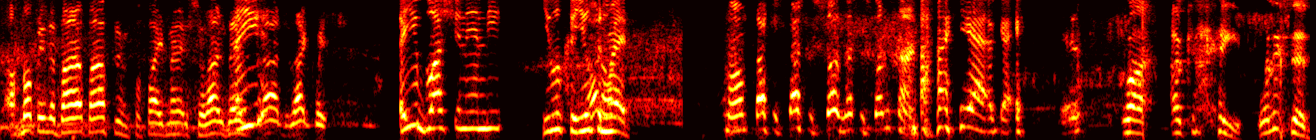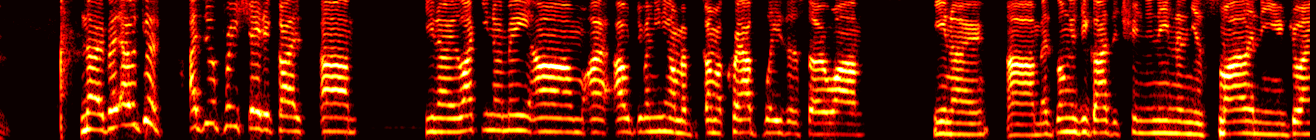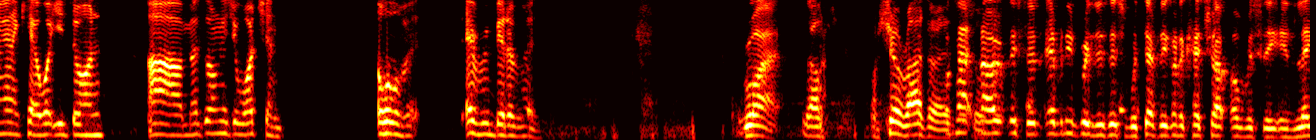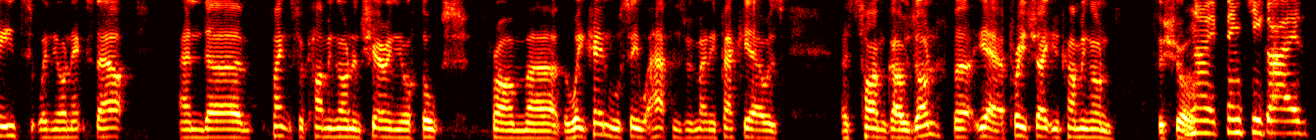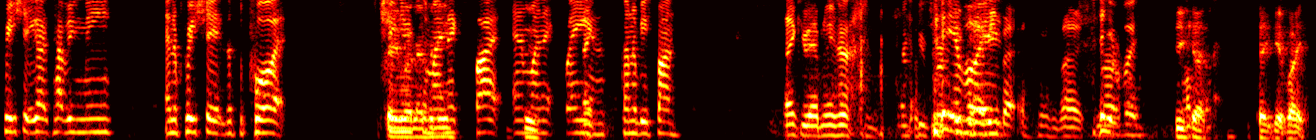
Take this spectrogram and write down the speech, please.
I've not been in the bathroom for five minutes, so that's Are you- that's exactly. Are you blushing, Andy? You look you looking red. No, that's the, that's the sun. That's the suntan. yeah, okay. Yeah. Right, okay. Well, listen. No, but that was good. I do appreciate it, guys. Um, you know, like you know me, um, I, I'll do anything. I'm a I'm a crowd pleaser, so um, you know, um, as long as you guys are tuning in and you're smiling and you're enjoying, I don't care what you're doing. Um, as long as you're watching, all of it, every bit of it. Right. Well, I'm sure Raza On is. that so- note, listen, Ebanie Bridges, listen, we're definitely going to catch up, obviously, in Leeds when you're next out. And um, thanks for coming on and sharing your thoughts from uh, the weekend. We'll see what happens with Manny Pacquiao as, as time goes on. But yeah, appreciate you coming on for sure. No, thank you guys. Appreciate you guys having me, and appreciate the support. Tune Very into well, my next fight and my next weigh-in. It's gonna be fun. Thank you, Ebanie. Thank you See you, boys. Bye. See you, boys. You can take it, right?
